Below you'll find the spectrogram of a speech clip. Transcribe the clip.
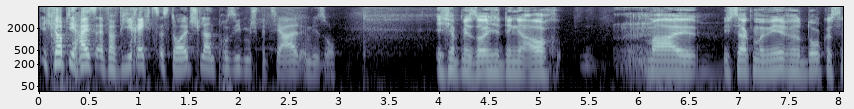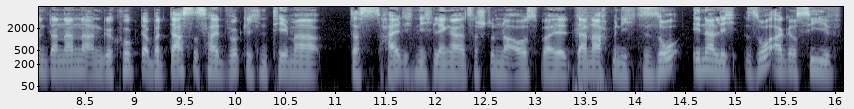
glaub, die heißt einfach Wie rechts ist Deutschland, ProSieben Spezial, irgendwie so. Ich habe mir solche Dinge auch mal, ich sag mal, mehrere Dokus hintereinander angeguckt, aber das ist halt wirklich ein Thema, das halte ich nicht länger als eine Stunde aus, weil danach bin ich so innerlich so aggressiv.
